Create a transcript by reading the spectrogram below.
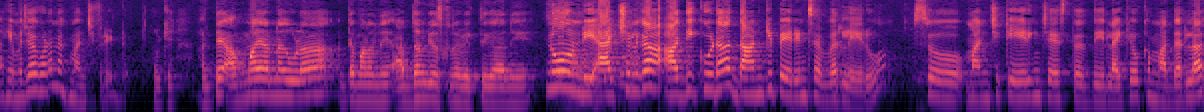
హిమజ కూడా నాకు మంచి ఫ్రెండ్. ఓకే. అంటే అమ్మాయి అన్న కూడా అంటే మనల్ని అర్థం చేసుకునే వ్యక్తి కానీ? నో అండి. యాక్చువల్గా అది కూడా దానికి పేరెంట్స్ ఎవ్వరు లేరు. సో మంచి కేరింగ్ చేస్తుంది. లైక్ ఒక మదర్లా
